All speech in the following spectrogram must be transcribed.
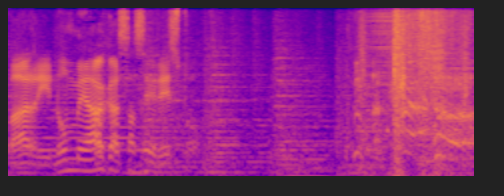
Barry, no me hagas hacer esto. Ah!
